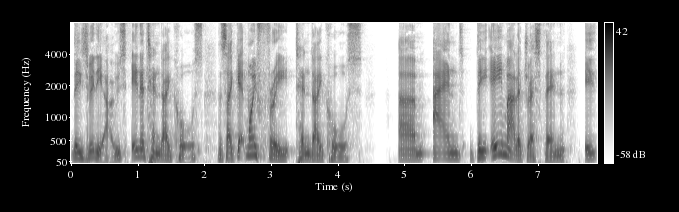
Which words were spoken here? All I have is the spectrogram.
these videos in a 10 day course and say, get my free 10 day course um, and the email address then it,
